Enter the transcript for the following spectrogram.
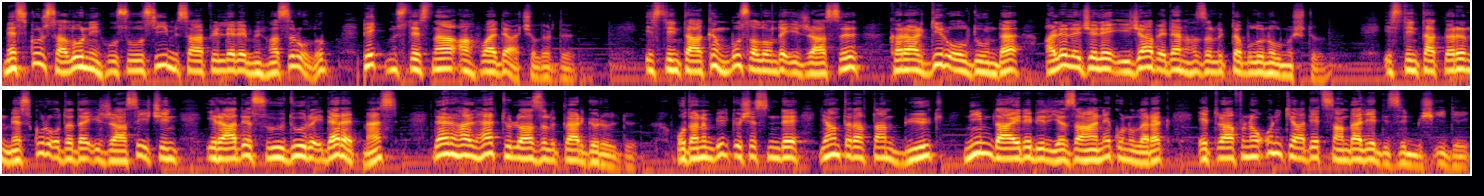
Meskur saloni hususi misafirlere münhasır olup pek müstesna ahvalde açılırdı. İstintakın bu salonda icrası karargir olduğunda alelacele icap eden hazırlıkta bulunulmuştu. İstintakların meskur odada icrası için irade sudur eder etmez, derhal her türlü hazırlıklar görüldü. Odanın bir köşesinde yan taraftan büyük, nim daire bir yazıhane konularak etrafına 12 adet sandalye dizilmiş idi.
